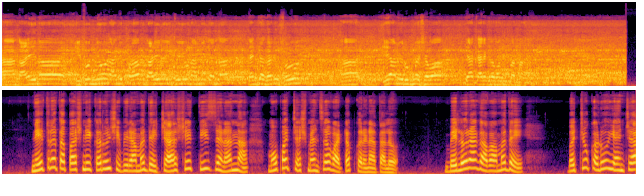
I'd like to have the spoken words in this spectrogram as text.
गाडीनं इथून नेऊन आणि परत गाडीनं इथं येऊन आम्ही त्यांना त्यांच्या घरी सोडून हे आम्ही रुग्णसेवा या कार्यक्रमातून करणार नेत्र तपासणी करून शिबिरामध्ये चारशे तीस जणांना मोफत चष्म्यांचं वाटप करण्यात आलं. बेलोरा गावामध्ये बच्चू कडू यांच्या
